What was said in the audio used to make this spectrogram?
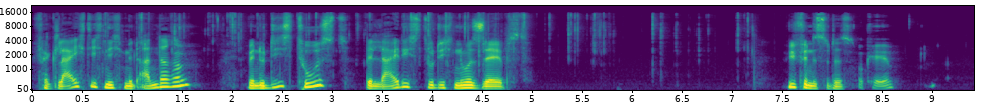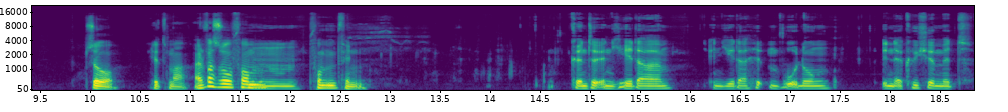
Vergleich dich nicht mit anderen. Wenn du dies tust, beleidigst du dich nur selbst. Wie findest du das? Okay. So, jetzt mal. Einfach so vom, Hm, vom Empfinden. könnte in jeder, in jeder hippen Wohnung in der Küche mit,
